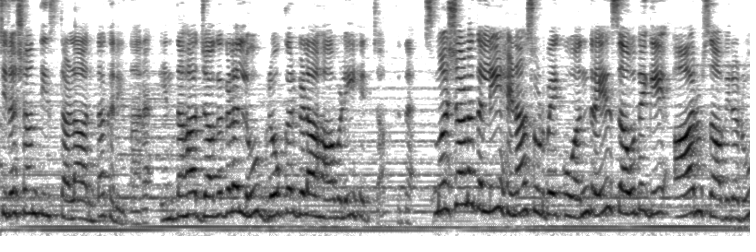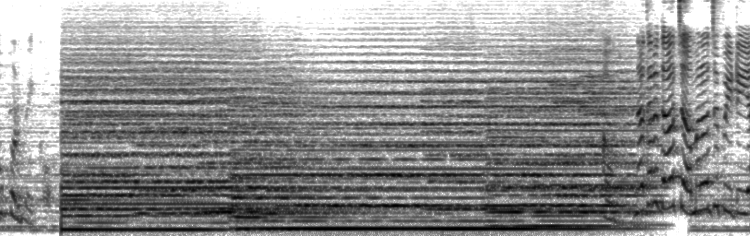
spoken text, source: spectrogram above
ಚಿರಶಾಂತಿ ಸ್ಥಳ ಅಂತ ಕರೀತಾರೆ. ಇಂತಹ ಜಾಗಗಳಲ್ಲೂ ಬ್ರೋಕರ್ಗಳ ಹಾವಳಿ ಹೆಚ್ಚಾಗ್ತಿದೆ. ಸ್ಮಶಾನದಲ್ಲಿ ಹೆಣ ಸುಡಬೇಕು ಅಂದ್ರೆ ಸೌದೆಗೆ ಆರು ಸಾವಿರ ರು ಕೊಡಬೇಕು. ಚಾಮರಾಜಪೇಟೆಯ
